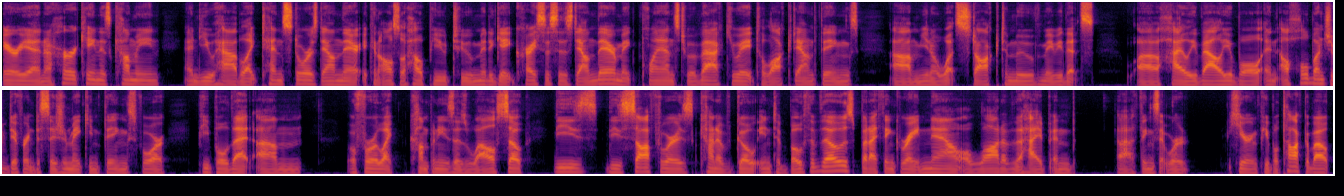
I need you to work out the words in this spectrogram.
area and a hurricane is coming and you have like 10 stores down there, it can also help you to mitigate crises down there, make plans to evacuate, to lock down things, um, you know, what stock to move, maybe that's uh, highly valuable, and a whole bunch of different decision making things for people that, um, or for like companies as well. So these these softwares kind of go into both of those, but I think right now a lot of the hype and uh, things that we're hearing people talk about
